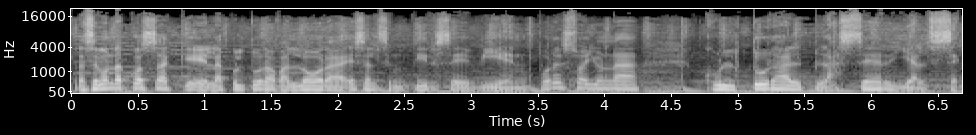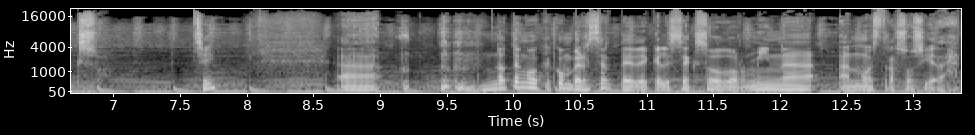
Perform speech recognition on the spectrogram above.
La segunda cosa que la cultura valora es el sentirse bien. Por eso hay una cultura al placer y al sexo. ¿Sí? Ah, no tengo que convencerte de que el sexo domina a nuestra sociedad.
